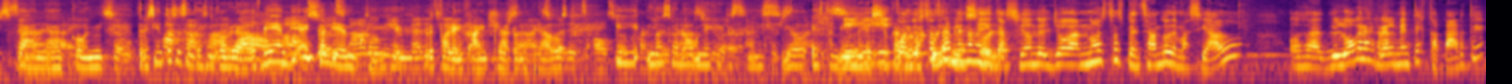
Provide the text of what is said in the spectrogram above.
sala con 365 grados, bien, bien caliente, de Fahrenheit, claro, los grados. Y no es solo un ejercicio, es también un ejercicio y cuando estás en plena meditación del yoga, ¿no estás pensando demasiado? O sea, ¿logras realmente escaparte?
